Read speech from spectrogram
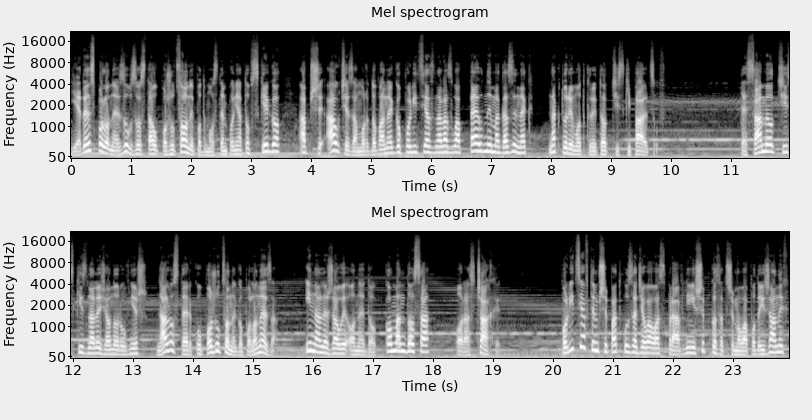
Jeden z polonezów został porzucony pod mostem Poniatowskiego, a przy aucie zamordowanego policja znalazła pełny magazynek, na którym odkryto odciski palców. Te same odciski znaleziono również na lusterku porzuconego poloneza i należały one do komandosa oraz czachy. Policja w tym przypadku zadziałała sprawnie i szybko zatrzymała podejrzanych,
